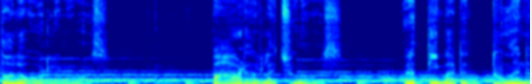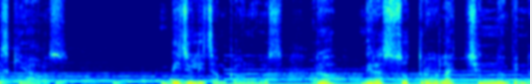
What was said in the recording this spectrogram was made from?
तल ओर्लनुहोस्। पहाडहरूलाई छुनुहोस् र तीबाट धुवा निस्किआओस्। बिजुली चम्काउनुहोस् र मेरा शत्रुहरूलाई छिन्न भिन्न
